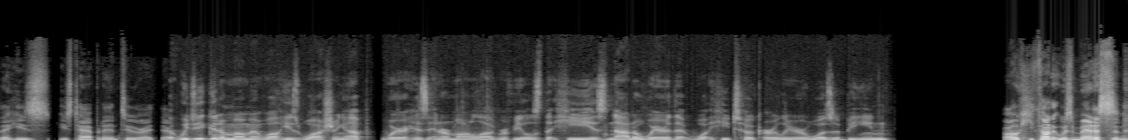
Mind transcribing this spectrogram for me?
that he's he's tapping into right there. We did get a moment while he's washing up where his inner monologue reveals that he is not aware that what he took earlier was a bean. Oh, he thought it was medicine.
